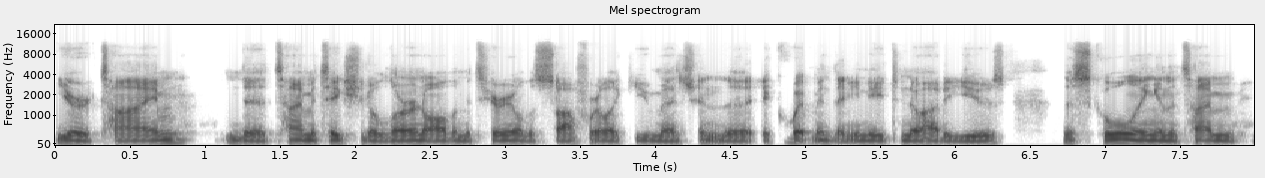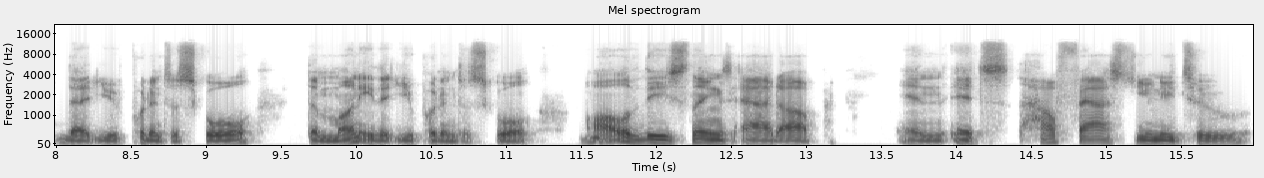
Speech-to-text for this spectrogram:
your time, the time it takes you to learn all the material, the software, like you mentioned, the equipment that you need to know how to use, the schooling and the time that you've put into school, the money that you put into school all of these things add up and it's how fast you need to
